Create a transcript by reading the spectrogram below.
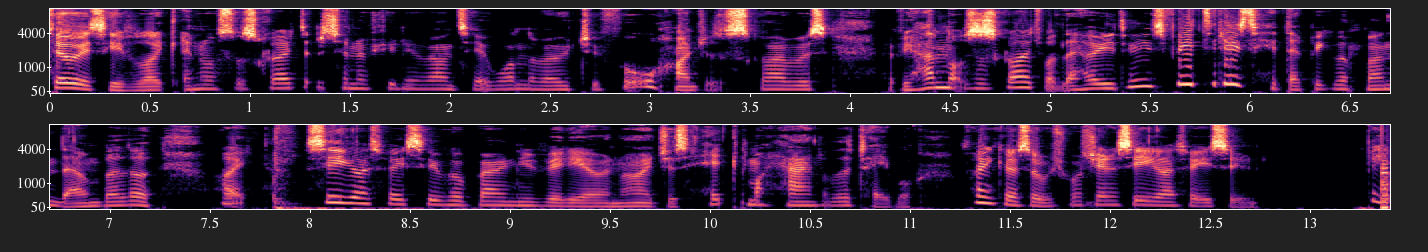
don't forget leave a like and also subscribe to the channel if you're new around here. We're on the road to 400 subscribers. If you have not subscribed, what the hell are you doing? It's free to do. Hit that big button down below. Alright, see you guys very soon for a brand new video. And I just hit my hand on the table. Thank you guys so much for watching and see you guys very soon. Peace.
